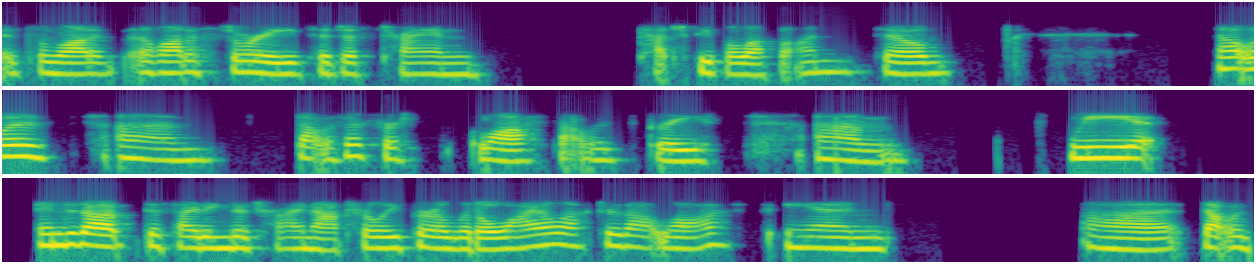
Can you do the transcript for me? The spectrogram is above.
it's a lot of a lot of story to just try and catch people up on. So that was um that was our first loss. That was grace um we ended up deciding to try naturally for a little while after that loss and uh, that was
